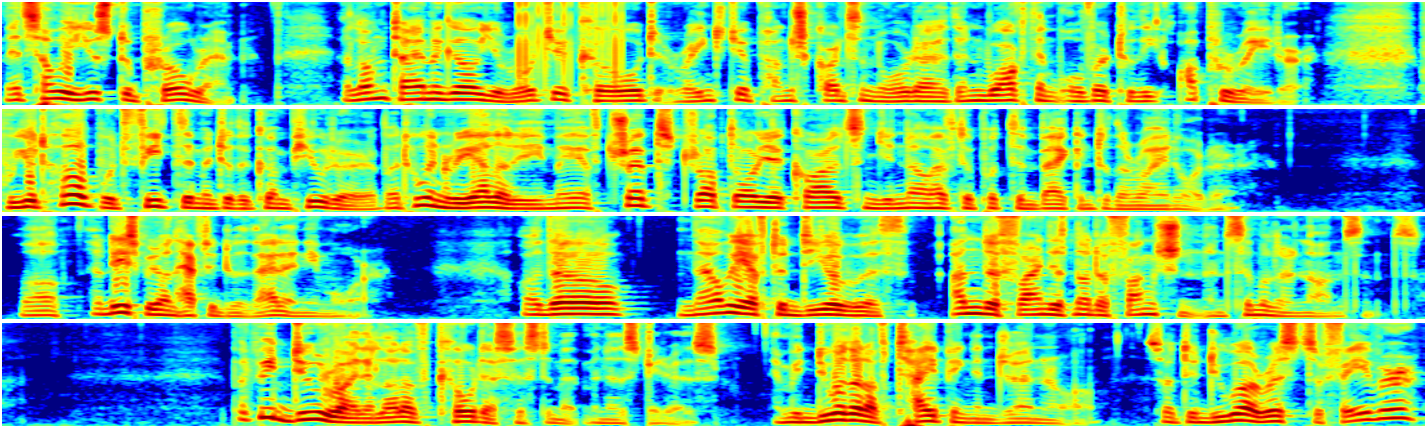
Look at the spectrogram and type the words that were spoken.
That's how we used to program. A long time ago you wrote your code, arranged your punch cards in order, then walked them over to the operator, who you'd hope would feed them into the computer, but who in reality may have tripped, dropped all your cards, and you now have to put them back into the right order. Well, at least we don't have to do that anymore. Although, now we have to deal with undefined is not a function and similar nonsense. But we do write a lot of code as system administrators, and we do a lot of typing in general, so to do our wrists a favor,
